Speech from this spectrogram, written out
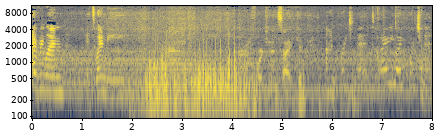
Hi everyone, it's Wendy. and our unfortunate sidekick. Unfortunate? Why are you unfortunate?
